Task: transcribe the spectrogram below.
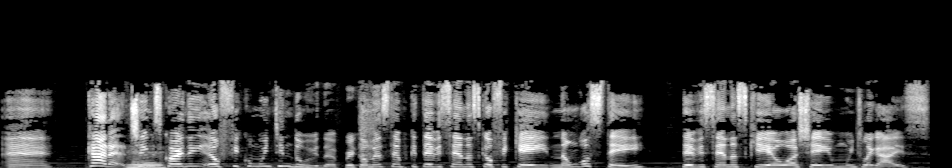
é, Cara, James Corden, eu fico muito em dúvida. Porque ao mesmo tempo que teve cenas que eu fiquei, não gostei, teve cenas que eu achei muito legais.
